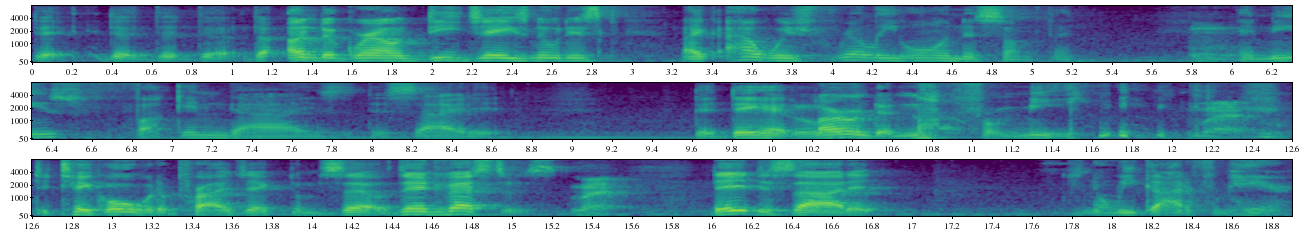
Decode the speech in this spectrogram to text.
The the the the, the underground DJs knew this. Like I was really on to something. Mm. And these fucking guys decided that they had learned enough from me Right. to take over the project themselves. The investors. Right. They decided, you know, we got it from here.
